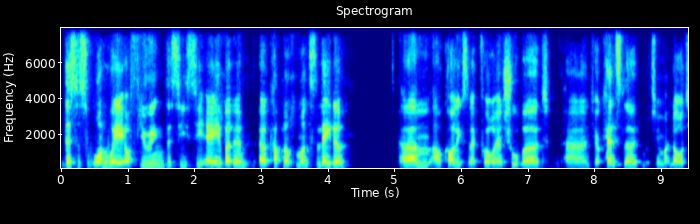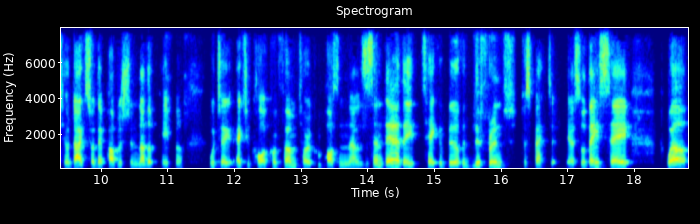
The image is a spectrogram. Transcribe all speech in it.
this is one way of viewing the CCA, but um, a couple of months later, um, our colleagues like Florian Schuberth and Jörg Henseler, which you might know, Theo Dijkstra, they published another paper which I actually call confirmatory composite analysis. And there they take a bit of a different perspective. Yeah, so they say, well,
